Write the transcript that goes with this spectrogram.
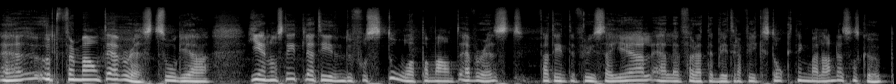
Uh, upp för Mount Everest såg jag genomsnittliga tiden du får stå på Mount Everest för att inte frysa ihjäl eller för att det blir trafikstockning med alla andra som ska upp.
